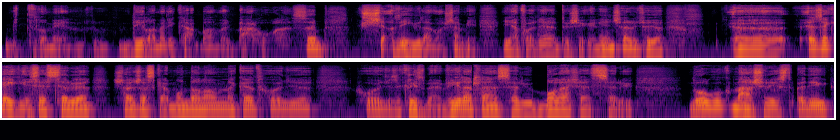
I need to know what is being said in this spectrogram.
mit tudom én, Dél-Amerikában, vagy bárhol. Ez, az égvilágon semmi ilyenfajta jelentősége nincsen, úgyhogy a, ezek egész egyszerűen, sajnos azt kell mondanom neked, hogy, hogy ezek részben véletlenszerű, balesetszerű dolgok, másrészt pedig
